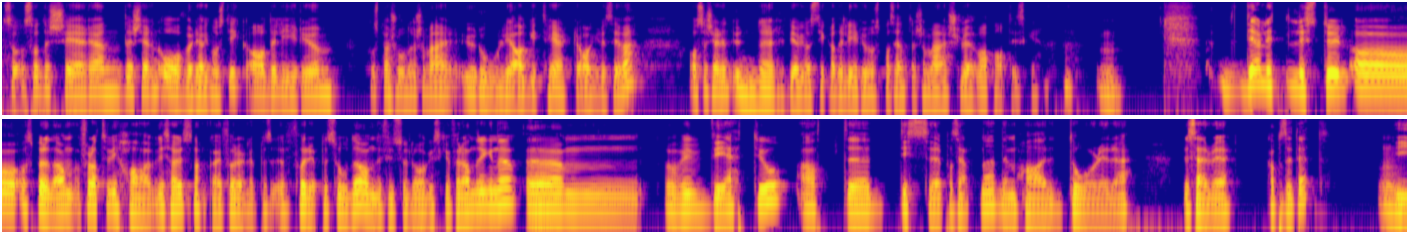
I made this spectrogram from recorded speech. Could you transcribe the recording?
Så, så det, skjer en, det, skjer en, overdiagnostikk av delirium hos personer som er urolige, agiterte og aggressive. Og så skjer det en underdiagnostikk av delirium hos pasienter som er sløve og apatiske. Mm. Det har jeg litt lyst til å, å spørre deg om, for vi har, vi har jo snakka i forrige, forrige, episode om de fysiologiske forandringene. Mm. Um, og vi vet jo at uh, disse pasientene de har dårligere reservekapasitet mm. i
